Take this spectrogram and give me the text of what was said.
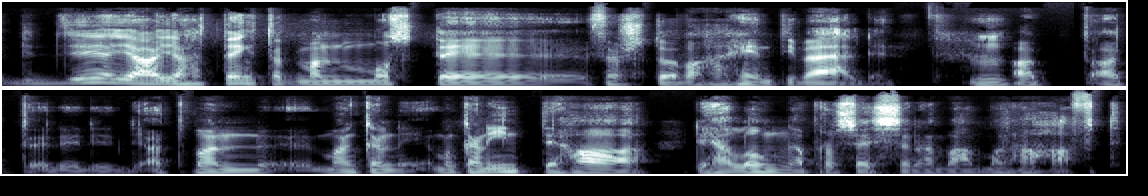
det, jag, jag har tänkt att man måste förstå vad har hänt i världen. Mm. Att, att, att man, man, kan, man kan inte ha de här långa processerna man, man har haft.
